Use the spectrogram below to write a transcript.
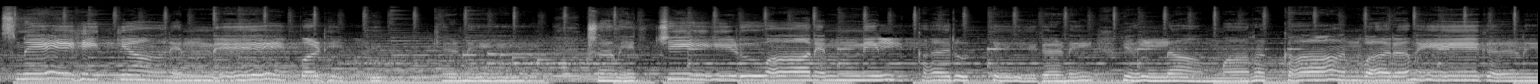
സ്നേഹിക്കാൻ എന്നെ പഠിപ്പിക്കണേ. ക്ഷമിച്ചിടുവാൻ എന്നിൽ കരുത്തേകണേ എല്ലാം മറക്കാൻ വരമേകണേ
